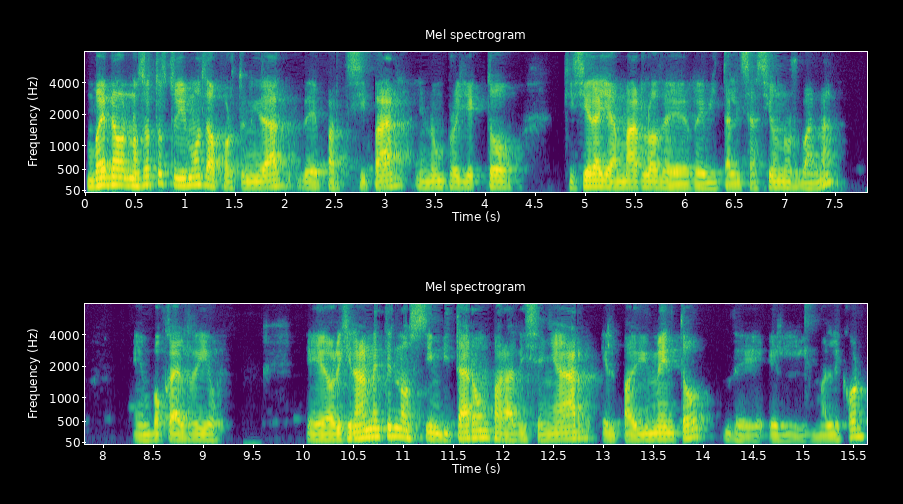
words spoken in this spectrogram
Bueno, nosotros tuvimos la oportunidad de participar en un proyecto, quisiera llamarlo de revitalización urbana en Boca del Río. Eh, originalmente nos invitaron para diseñar el pavimento del malecón.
